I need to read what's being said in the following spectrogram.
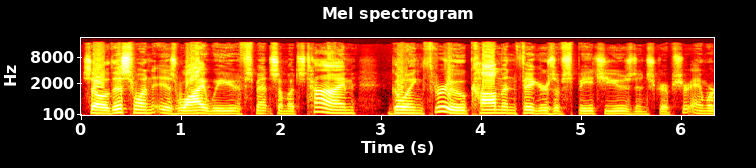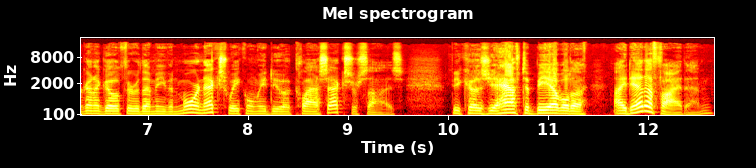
so this one is why we've spent so much time going through common figures of speech used in Scripture, and we're going to go through them even more next week when we do a class exercise, because you have to be able to identify them,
